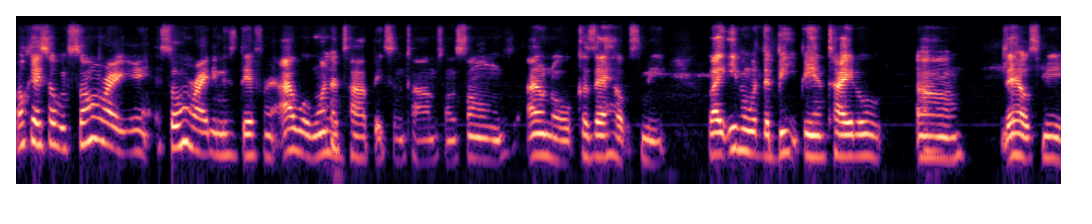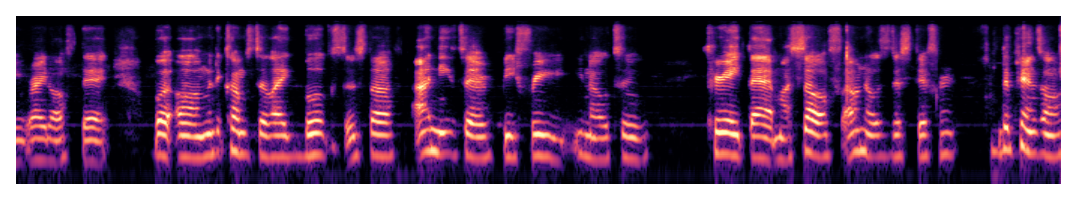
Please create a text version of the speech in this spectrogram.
okay, so with songwriting, songwriting is different. I would want a topic sometimes on songs. I don't know because that helps me. Like even with the beat being titled, um, that helps me right off that. But um, when it comes to like books and stuff, I need to be free, you know, to create that myself. I don't know, it's just different. Depends on,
